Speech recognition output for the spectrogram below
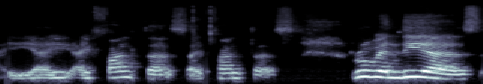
ahí hay, hay faltas, hay faltas. Rubén Díaz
